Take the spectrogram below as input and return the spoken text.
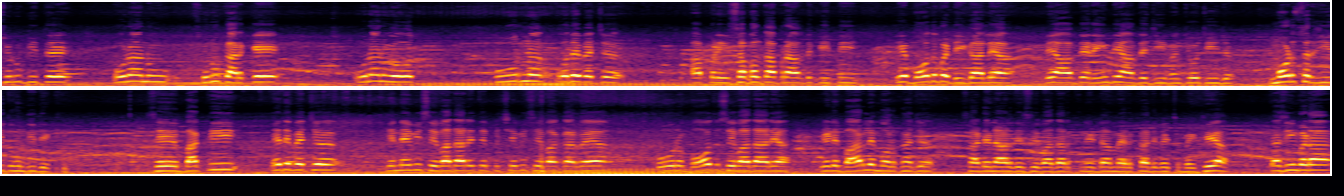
ਸ਼ੁਰੂ ਕੀਤੇ, ਉਹਨਾਂ ਨੂੰ ਸ਼ੁਰੂ ਕਰਕੇ ਉਹਨਾਂ ਨੂੰ ਉਹ ਪੂਰਨ ਉਹਦੇ ਵਿੱਚ ਆਪਣੀ ਸਫਲਤਾ ਪ੍ਰਾਪਤ ਕੀਤੀ। ਇਹ ਬਹੁਤ ਵੱਡੀ ਗੱਲ ਆ ਵੀ ਆਪਦੇ ਰਹਿੰਦੇ, ਆਪਦੇ ਜੀਵਨ 'ਚ ਉਹ ਚੀਜ਼ ਮੁੜ ਸਰਜੀਤ ਹੁੰਦੀ ਦੇਖੀ। ਸੇ ਬਾਕੀ ਇਹਦੇ ਵਿੱਚ ਜਿੰਨੇ ਵੀ ਸੇਵਾਦਾਰ ਇੱਥੇ ਪਿੱਛੇ ਵੀ ਸੇਵਾ ਕਰ ਰਹੇ ਆ, ਹੋਰ ਬਹੁਤ ਸੇਵਾਦਾਰ ਆ, ਜਿਹੜੇ ਬਾਹਰਲੇ ਮੁਲਕਾਂ 'ਚ ਸਾਡੇ ਨਾਲ ਦੇ ਸੇਵਾਦਾਰ ਕੈਨੇਡਾ, ਅਮਰੀਕਾ ਦੇ ਵਿੱਚ ਬੈਠੇ ਆ। ਤਾਂ ਅਸੀਂ ਬੜਾ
